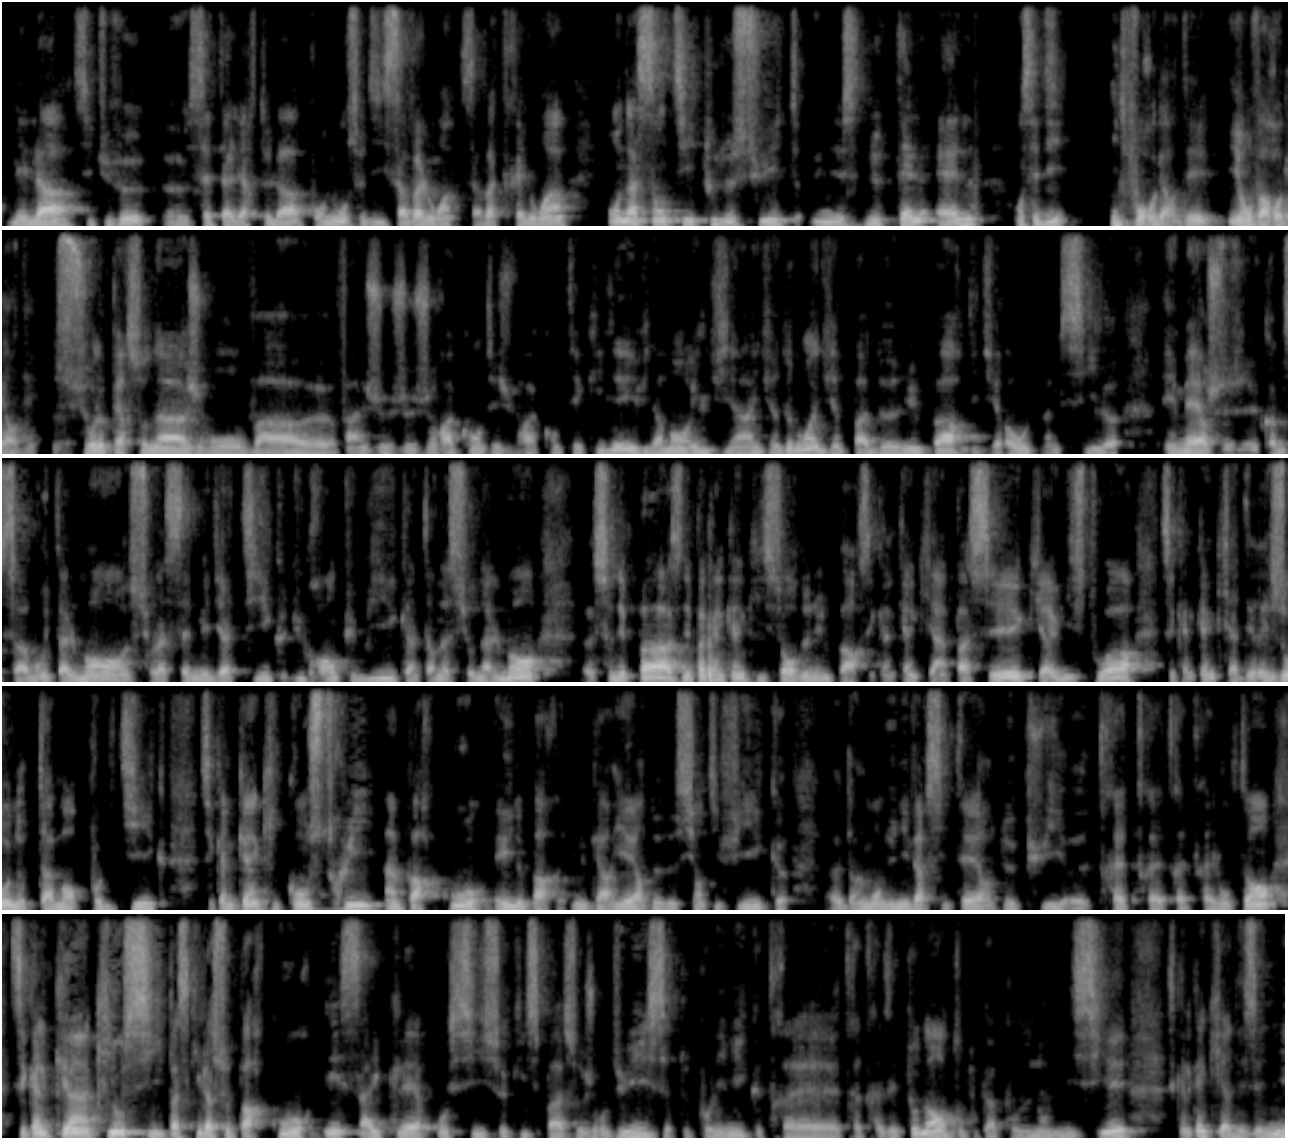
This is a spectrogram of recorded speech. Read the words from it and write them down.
Mais là, si tu veux, cette alerte-là, pour nous, on se dit ça va loin, ça va très loin on a senti tout de suite une, telle haine, on s'est dit, il faut regarder et on va regarder. Sur le personnage, on va, euh, enfin, je, raconte et je vais raconter qu'il est. Évidemment, il vient, il vient de loin, il vient pas de nulle part. Didier Raoult, même s'il émerge comme ça brutalement sur la scène médiatique du grand public internationalement, euh, ce n'est pas, ce pas quelqu'un qui sort de nulle part. C'est quelqu'un qui a un passé, qui a une histoire. C'est quelqu'un qui a des réseaux, notamment politiques. C'est quelqu'un qui construit un parcours et une, une carrière de, scientifique euh, dans le monde universitaire depuis très, très, très, très longtemps longtemps. C'est quelqu'un qui aussi, parce qu'il a ce parcours, et ça éclaire aussi ce qui se passe aujourd'hui, cette polémique très, très, très étonnante, en tout cas pour le non-initié, c'est quelqu'un qui a des ennemis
